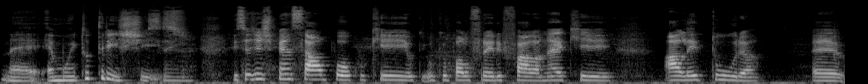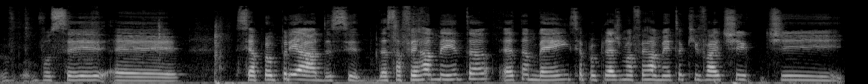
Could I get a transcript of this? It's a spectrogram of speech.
Né? É muito triste isso. Sim. E se a gente pensar um pouco que o, que o Paulo Freire fala, né, que a leitura, é, você é, se apropriar desse, dessa ferramenta é também se apropriar de uma ferramenta que vai te, te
